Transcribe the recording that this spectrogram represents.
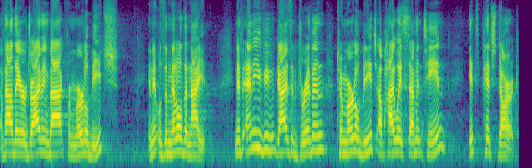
of how they were driving back from Myrtle Beach, and it was the middle of the night. And if any of you guys have driven to Myrtle Beach up Highway 17, it's pitch dark.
